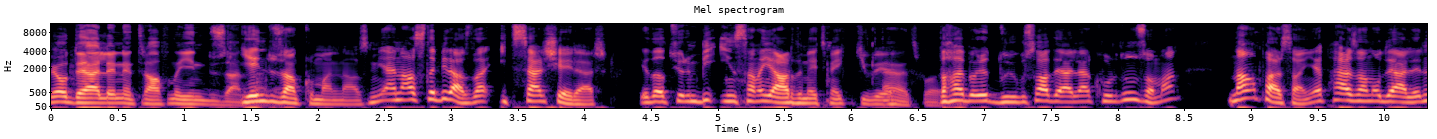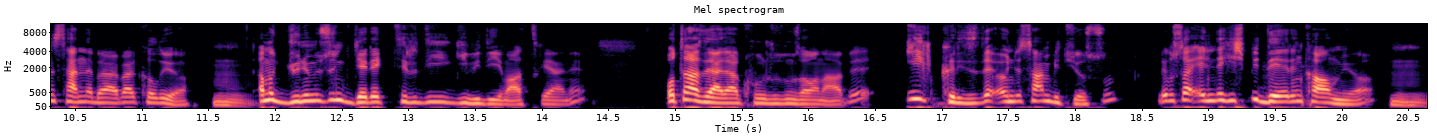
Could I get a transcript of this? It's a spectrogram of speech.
Ve o değerlerin etrafında yeni düzenler. Yeni düzen kurman lazım. Yani aslında biraz daha içsel şeyler ya da atıyorum bir insana yardım etmek gibi. Evet. Daha böyle duygusal değerler kurduğun zaman ne yaparsan yap her zaman o değerlerin seninle beraber kalıyor. Hı. Ama günümüzün gerektirdiği gibi diyeyim artık yani. O tarz değerler kurduğun zaman abi ilk krizde önce sen bitiyorsun. Ve bu sefer elinde hiçbir değerin kalmıyor. Hı hı.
